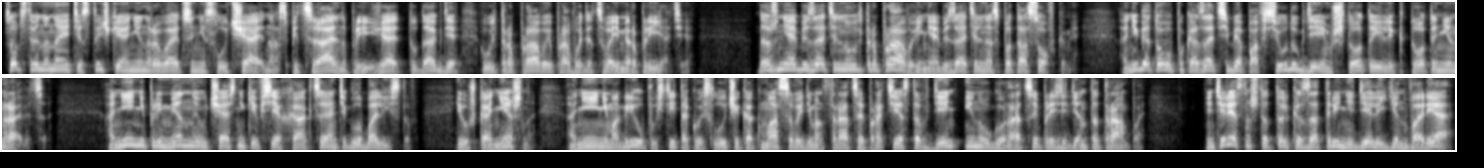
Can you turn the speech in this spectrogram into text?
Собственно, на эти стычки они нарываются не случайно, а специально приезжают туда, где ультраправые проводят свои мероприятия. Даже не обязательно ультраправые и не обязательно с потасовками. Они готовы показать себя повсюду, где им что-то или кто-то не нравится. Они непременные участники всех акций антиглобалистов – и уж, конечно, они не могли упустить такой случай, как массовая демонстрация протеста в день инаугурации президента Трампа. Интересно, что только за три недели января,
